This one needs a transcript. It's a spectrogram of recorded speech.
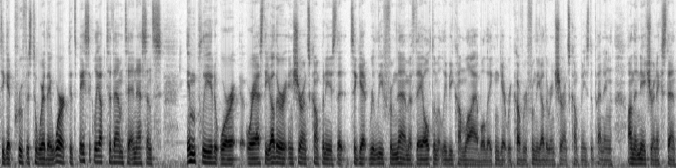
to get proof as to where they worked. It's basically up to them to, in essence, implead or, or ask the other insurance companies that, to get relief from them if they ultimately become liable. They can get recovery from the other insurance companies depending on the nature and extent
